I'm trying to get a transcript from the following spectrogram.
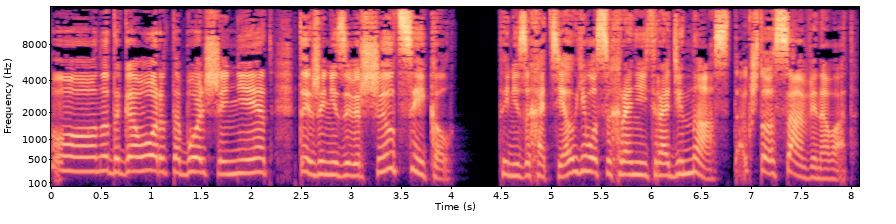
«О, но договора-то больше нет. Ты же не завершил цикл. Ты не захотел его сохранить ради нас, так что сам виноват.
